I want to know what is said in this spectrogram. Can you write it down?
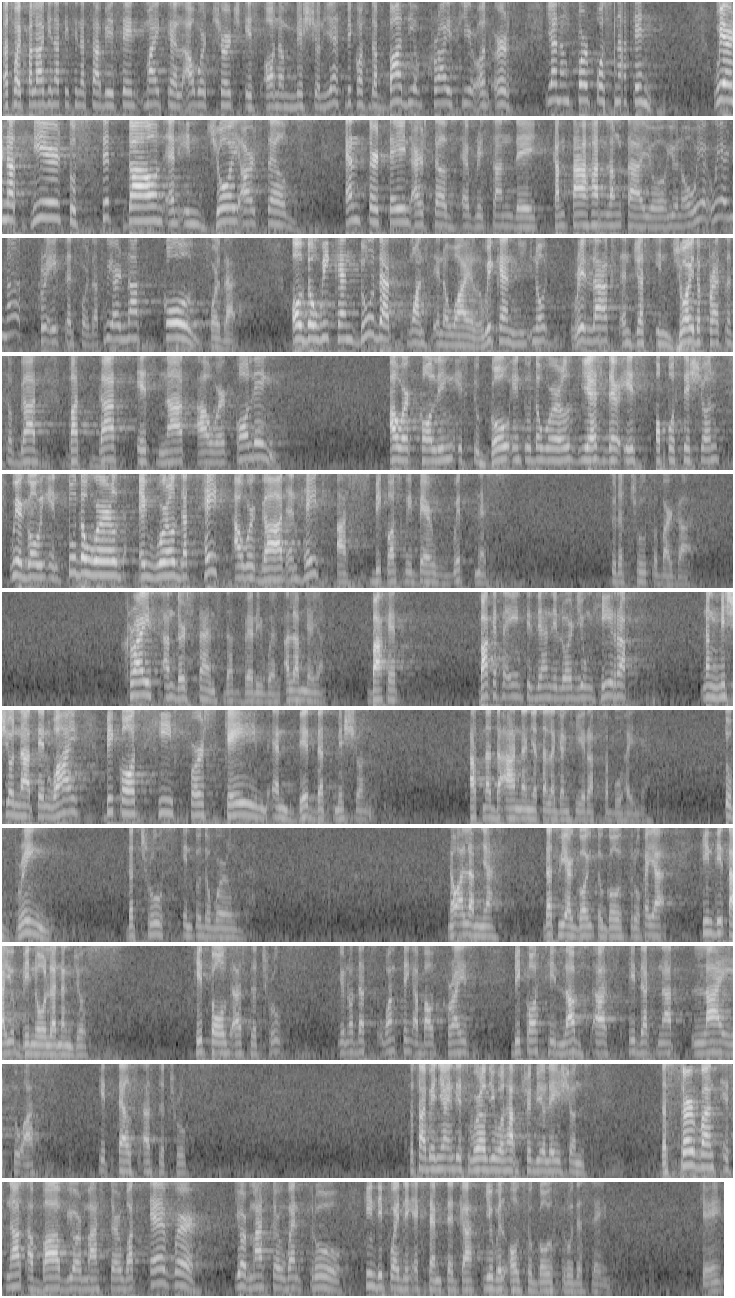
That's why palagi natin sinasabi, St. Michael, our church is on a mission. Yes, because the body of Christ here on earth, yan ang purpose natin. We are not here to sit down and enjoy ourselves, entertain ourselves every Sunday, kantahan lang tayo. You know, we are, we are not created for that. We are not called for that. Although we can do that once in a while, we can, you know, relax and just enjoy the presence of God. But that is not our calling. Our calling is to go into the world. Yes, there is opposition. We are going into the world, a world that hates our God and hates us because we bear witness to the truth of our God. Christ understands that very well. Alam niya yan. Bakit? Bakit naiintindihan ni Lord yung hirap ng mission natin? Why? Because He first came and did that mission. At nadaanan niya talagang hirap sa buhay niya. To bring the truth into the world. Now alam niya that we are going to go through. Kaya hindi tayo binola ng Diyos. He told us the truth. You know, that's one thing about Christ. Because He loves us, He does not lie to us. He tells us the truth. So sabi niya, in this world you will have tribulations. The servant is not above your master. Whatever your master went through, hindi pwedeng exempted ka. You will also go through the same. Okay?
